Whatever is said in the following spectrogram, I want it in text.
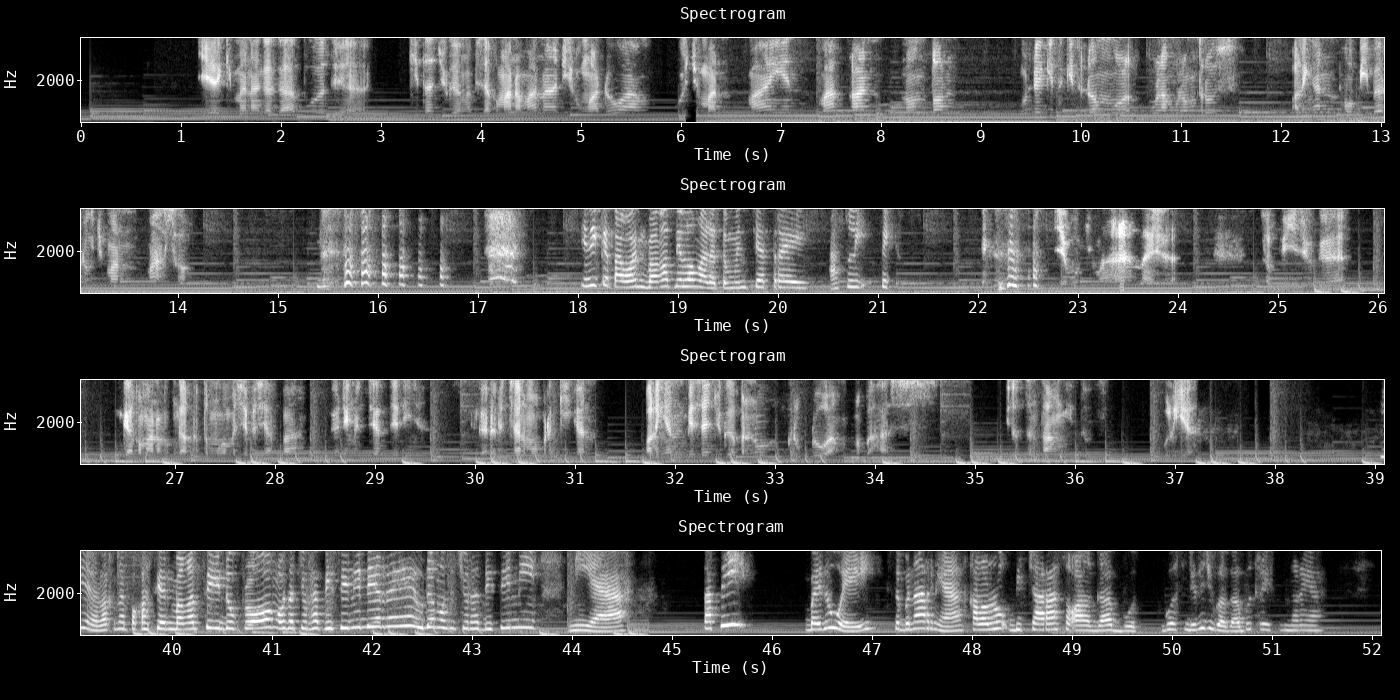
Ya gimana gak gabut ya, kita juga nggak bisa ke mana-mana di rumah doang. Gue cuman main, makan, nonton, udah gitu-gitu doang ulang-ulang terus. Palingan hobi baru cuman masak. Ini ketahuan banget nih lo gak ada temen chat, Ray. Asli, fix. ya mau gimana ya sepi juga nggak ke mana nggak ketemu sama siapa-siapa nggak ada yang ngechat jadinya nggak ada rencana mau pergi kan palingan biasanya juga penuh grup doang ngebahas itu tentang itu kuliah Iyalah kenapa kasihan banget sih hidup lo? Nggak usah curhat di sini deh, Re. Udah nggak usah curhat di sini. Nih ya. Tapi by the way, sebenarnya kalau lu bicara soal gabut, gue sendiri juga gabut, Re sebenarnya.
